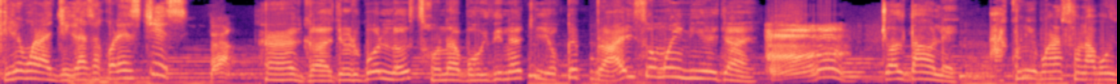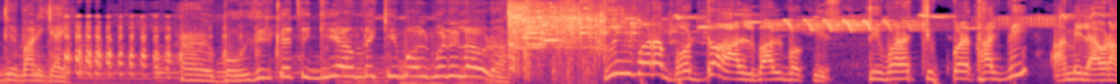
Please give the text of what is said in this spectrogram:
কি রে বড়া জিজ্ঞাসা করে এসছিস? হ্যাঁ গাজর বলল সোনা বৌদি নাকি ওকে প্রায় সময় নিয়ে যায়। চল তাহলে এখনই বড়া সোনা বৌদির বাড়ি যাই। হ্যাঁ বৌদির কাছে গিয়ে আমরা কি বলব রে লাউরা? তুই বড় বড্ড আলবাল বকিস। তুই বড় চুপ করে থাকবি আমি লাউড়া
